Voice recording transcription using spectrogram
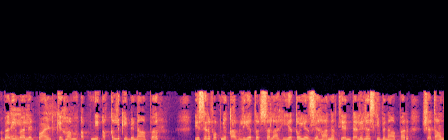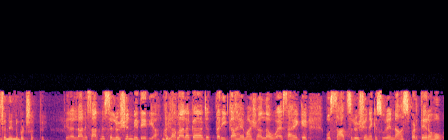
very valid point کہ ہم اپنی عقل کی بنا پر یہ صرف اپنی قابلیت اور صلاحیتوں یا ذہانت یا انٹیلیجنس کی بنا پر شیطان سے نہیں نبٹ سکتے۔ پھر اللہ نے ساتھ میں سولوشن بھی دے دیا۔ اللہ تعالیٰ کا جو طریقہ ہے ماشاء اللہ وہ ایسا ہے کہ وہ سات سولوشن ہے کہ سورہ ناس پڑھتے رہو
